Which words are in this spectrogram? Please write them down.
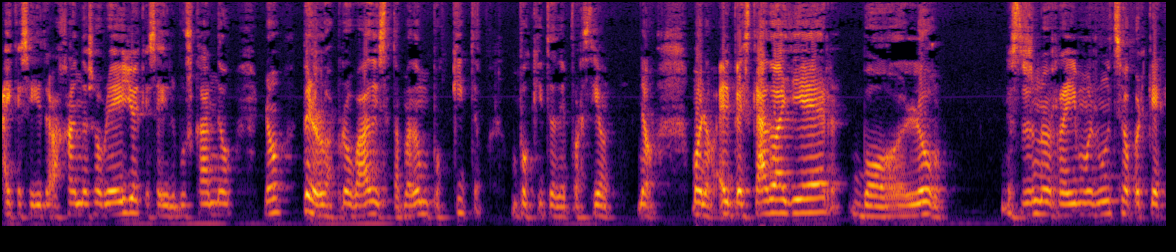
hay que seguir trabajando sobre ello, hay que seguir buscando, ¿no? Pero lo ha probado y se ha tomado un poquito, un poquito de porción. No, bueno, el pescado ayer voló. Nosotros nos reímos mucho porque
